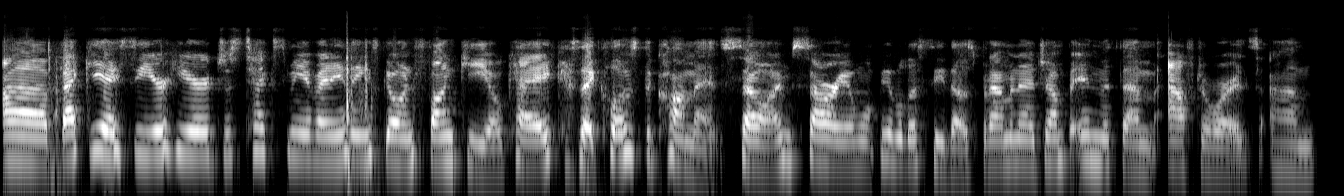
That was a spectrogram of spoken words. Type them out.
Uh, Becky, I see you're here. Just text me if anything's going funky, okay? Because I closed the comments. So I'm sorry I won't be able to see those, but I'm going to jump in with them afterwards. Um,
